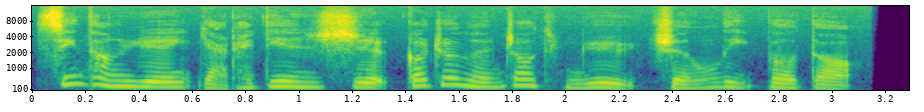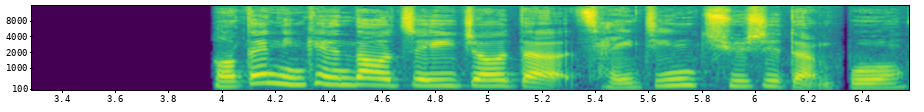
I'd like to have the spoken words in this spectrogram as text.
新唐人亚太电视高中伦赵廷玉整理报道。好，带您看到这一周的财经趋势短波。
